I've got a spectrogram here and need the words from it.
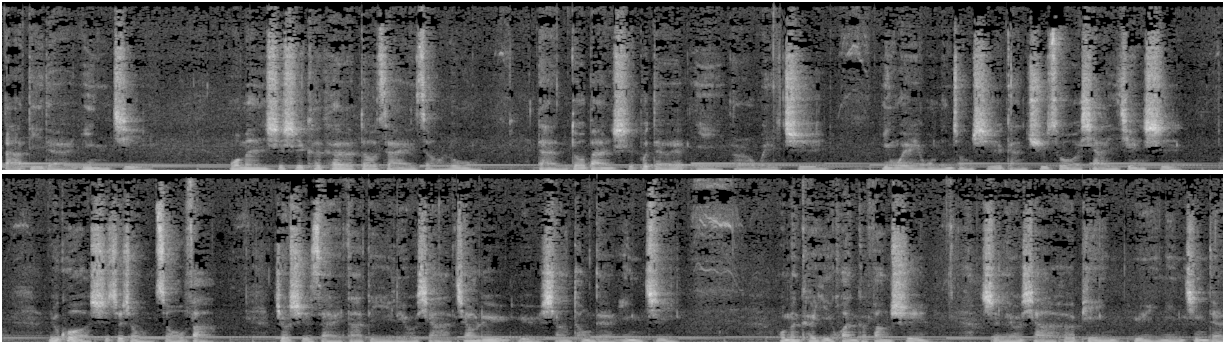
大地的印记，我们时时刻刻都在走路，但多半是不得已而为之，因为我们总是赶去做下一件事。如果是这种走法，就是在大地留下焦虑与伤痛的印记。我们可以换个方式，只留下和平与宁静的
